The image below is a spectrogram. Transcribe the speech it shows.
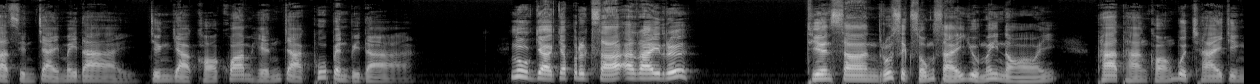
ตัดสินใจไม่ได้ จึงอยากขอความเห็นจากผู้เป็นบิดา ลูกอยากจะปรึกษาอะไรหรือ เทียนซานรู้สึกสงสัยอยู่ไม่น้อย ท่าทางของบุตรชายจริง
